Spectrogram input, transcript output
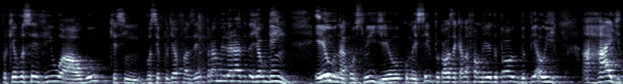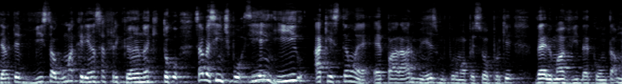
porque você viu algo que, assim, você podia fazer pra melhorar a vida de alguém. Eu, na Construid, eu comecei por causa daquela família do Piauí. Do Piauí. A Heidi deve ter visto alguma criança africana que tocou. Sabe assim, tipo, e, e a questão é, é parar mesmo por uma pessoa, porque, velho, uma vida conta muito.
